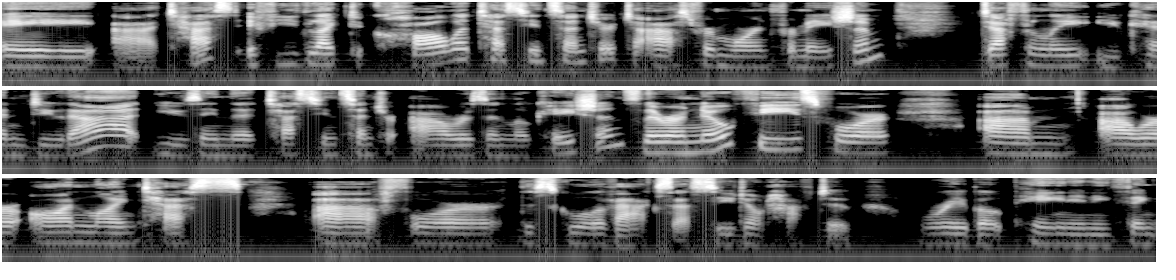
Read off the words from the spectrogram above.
a uh, test. If you'd like to call a testing center to ask for more information, definitely you can do that using the testing center hours and locations. There are no fees for um, our online tests uh, for the School of Access, so you don't have to worry about paying anything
